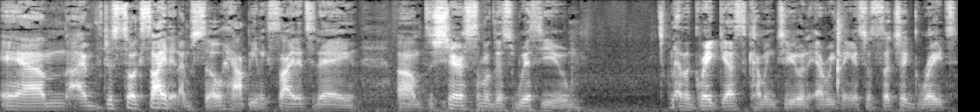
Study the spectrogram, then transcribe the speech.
And I'm just so excited. I'm so happy and excited today um, to share some of this with you. I have a great guest coming to you and everything. It's just such a great,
